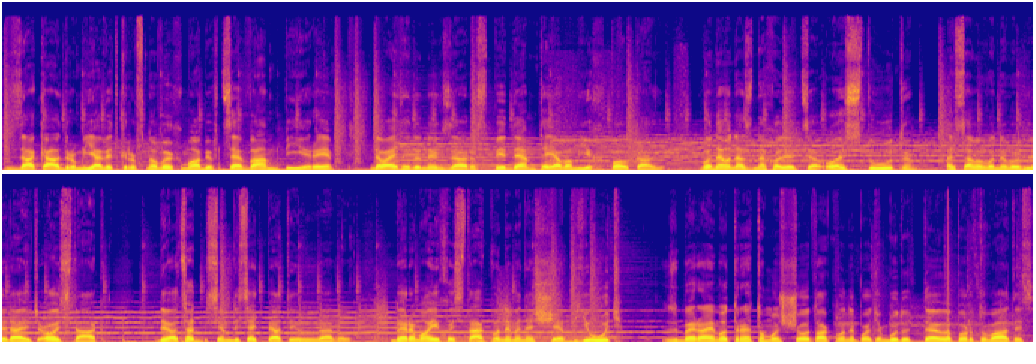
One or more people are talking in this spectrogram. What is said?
За кадром я відкрив нових мобів, це вампіри. Давайте до них зараз підемо, та я вам їх покажу. Вони у нас знаходяться ось тут, а саме вони виглядають ось так. 975 левел. Беремо їх ось так, вони мене ще б'ють. Збираємо три, тому що так вони потім будуть телепортуватись.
